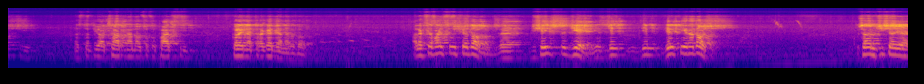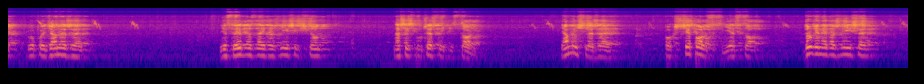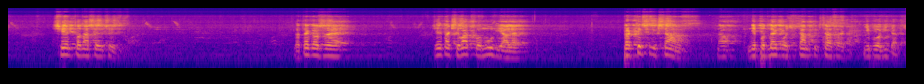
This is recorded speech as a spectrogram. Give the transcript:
Niepodległości nastąpiła czarna noc okupacji, kolejna tragedia narodowa. Ale chcę Państwu uświadomić, że dzisiejszy dzień jest dzień, dniem wielkiej radości. Słyszałem dzisiaj, jak było powiedziane, że jest to jedno z najważniejszych świąt naszej współczesnej historii. Ja myślę, że po chrzcie Polski jest to drugie najważniejsze święto naszej ojczyzny. Dlatego, że dzisiaj tak się łatwo mówi, ale praktycznych szans na niepodległość w tamtych czasach nie było widać.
